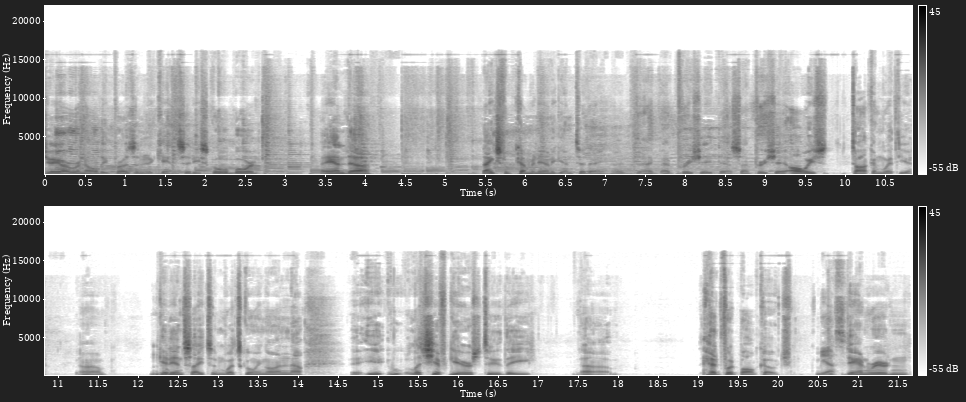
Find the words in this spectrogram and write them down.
J.R. Rinaldi, president of Canton City School Board. And uh, thanks for coming in again today. I, I, I appreciate this. I appreciate always talking with you, um, get insights in what's going on. And now, you, let's shift gears to the uh, head football coach. Yes. Dan Reardon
